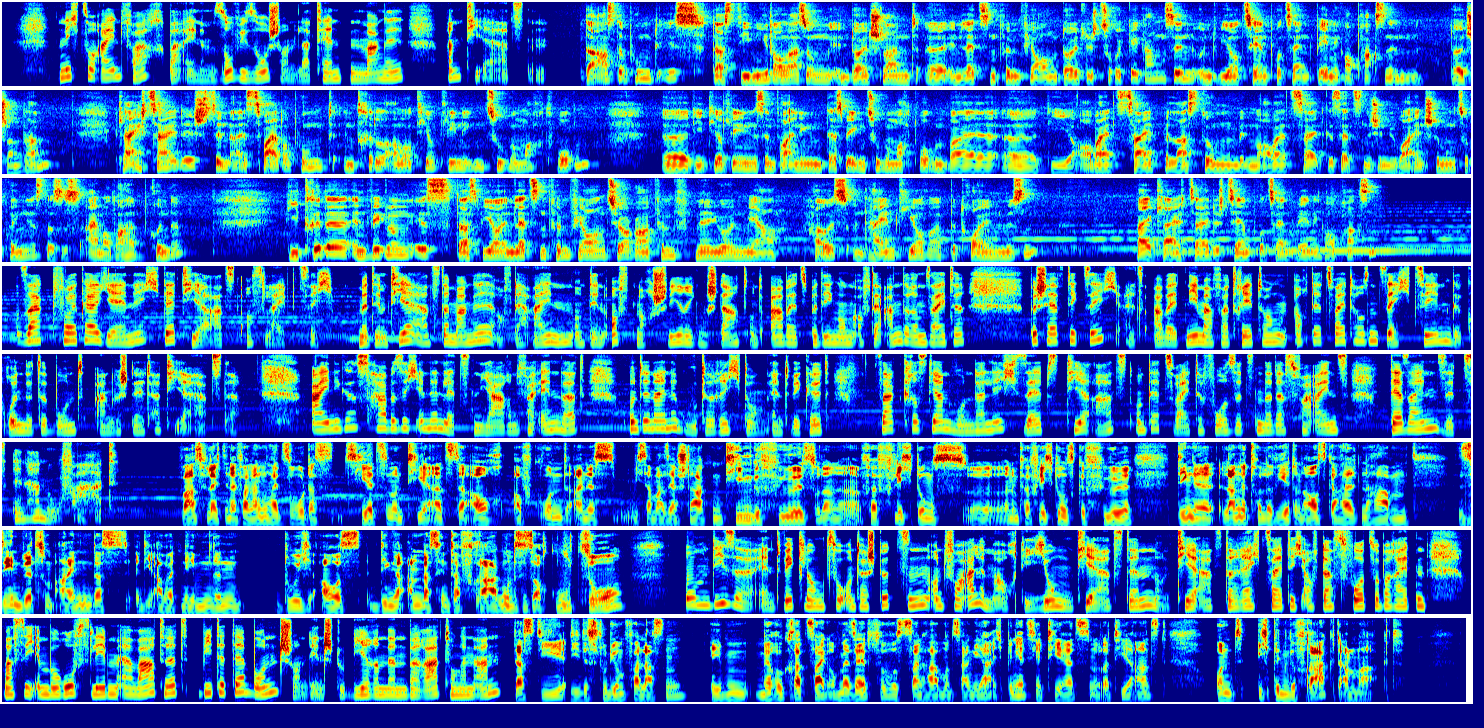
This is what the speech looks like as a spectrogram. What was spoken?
Nicht so einfach bei einem sowieso schon latenten Mangel an Tierärzten. Der erste Punkt ist, dass die Niederlassungen in Deutschland äh, in den letzten fünf Jahren deutlich zurückgegangen sind und wir 10% weniger Praxen in Deutschland haben. Gleichzeitig sind als zweiter Punkt ein Drittel aller Tierkliniken zugemacht worden. Äh, die Tierkliniken sind vor allen Dingen deswegen zugemacht worden, weil äh, die Arbeitszeitbelastung mit dem Arbeitszeitgesetz nicht in Übereinstimmung zu bringen ist. Das ist einer der Hauptgründe. Die dritte Entwicklung ist, dass wir in den letzten fünf Jahren ca. 5 Millionen mehr Haus- und Heimtiere betreuen müssen, bei gleichzeitig 10% weniger Praxen. Sagt Volker Jänig, der Tierarzt aus Leipzig. Mit dem Tierärztemangel auf der einen und den oft noch schwierigen Start- und Arbeitsbedingungen auf der anderen Seite beschäftigt sich als Arbeitnehmervertretung auch der 2016 gegründete Bund angestellter Tierärzte. Einiges habe sich in den letzten Jahren verändert und in eine gute Richtung entwickelt, sagt Christian Wunderlich, selbst Tierarzt und der zweite Vorsitzende des Vereins, der seinen Sitz in Hannover hat. War es vielleicht in der Vergangenheit so, dass Tierärztinnen und Tierärzte auch aufgrund eines, ich sag mal, sehr starken Teamgefühls oder einer Verpflichtungs, äh, einem Verpflichtungsgefühl Dinge lange toleriert und ausgehalten haben, sehen wir zum einen, dass die Arbeitnehmenden durchaus Dinge anders hinterfragen und das ist auch gut so. Um diese Entwicklung zu unterstützen und vor allem auch die jungen Tierärztinnen und Tierärzte rechtzeitig auf das vorzubereiten, was sie im Berufsleben erwartet, bietet der Bund schon den Studierenden Beratungen an. Dass die, die das Studium verlassen, eben mehr Rückgrat zeigen, auch mehr Selbstbewusstsein haben und sagen, ja, ich bin jetzt hier Tierärztin oder Tierarzt und ich bin gefragt am Markt.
